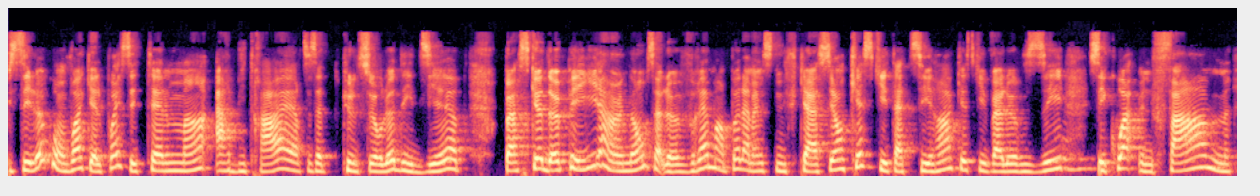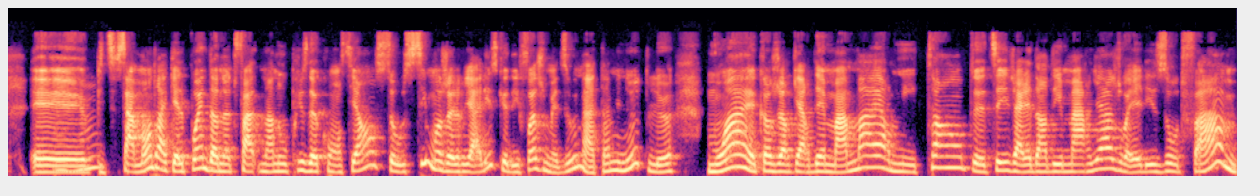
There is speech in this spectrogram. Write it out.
Puis c'est là qu'on voit à quel point c'est tellement arbitraire, cette culture-là des diètes. Parce que d'un pays à un autre, ça n'a vraiment pas la même signification. Qu'est-ce qui est attirant? Qu'est-ce qui est valorisé? Mhm. c'est quoi une femme? Euh, mhm. Puis ça montre à quel point dans notre dans nos prises de conscience, ça aussi, moi je le réalise que des fois je me dis oui mais attends une minute là, moi quand je regardais ma mère, mes tantes, tu sais, j'allais dans des mariages, je voyais les autres femmes,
